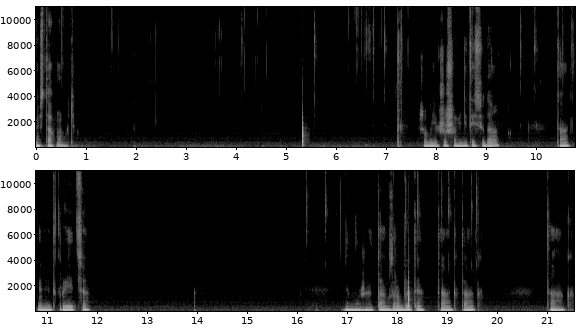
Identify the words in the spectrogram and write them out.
Ось так, мабуть. Щоб, якщо що, відійти сюди. Так, він відкриється. Не можу я так зробити. Так, так. Так.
